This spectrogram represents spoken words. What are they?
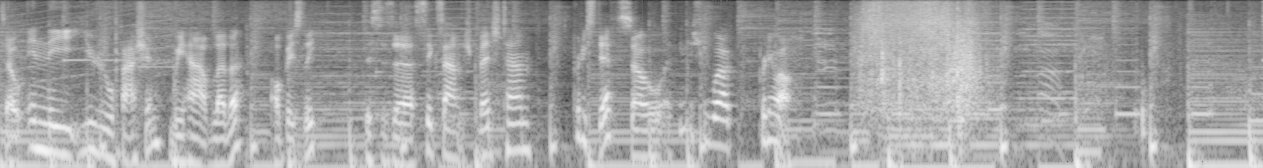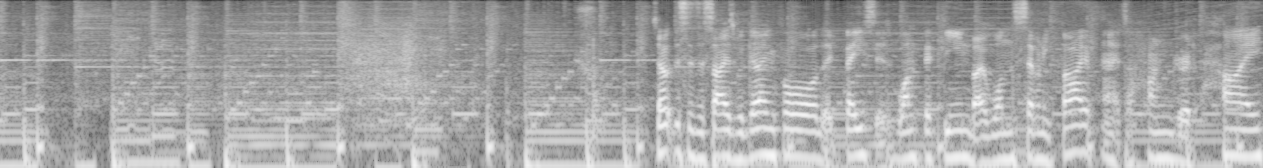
So in the usual fashion, we have leather, obviously. This is a 6 ounce veg tan, pretty stiff, so I think it should work pretty well. So this is the size we're going for. The base is 115 by 175 and it's 100 high.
